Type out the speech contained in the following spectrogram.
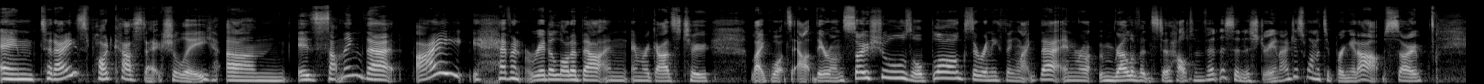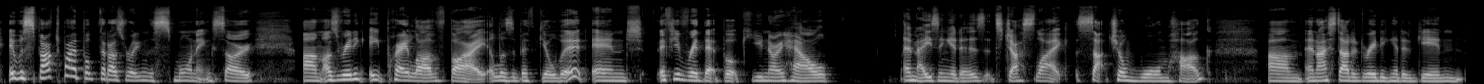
And today's podcast actually um, is something that I haven't read a lot about in, in, regards to like what's out there on socials or blogs or anything like that in, re- in relevance to the health and fitness industry. And I just wanted to bring it up. So it was sparked by a book that I was reading this morning. So um, I was reading Eat, Pray, Love by Elizabeth Gilbert. And if you've read that book, you know how amazing it is. It's just like such a warm hug. Um, and I started reading it again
